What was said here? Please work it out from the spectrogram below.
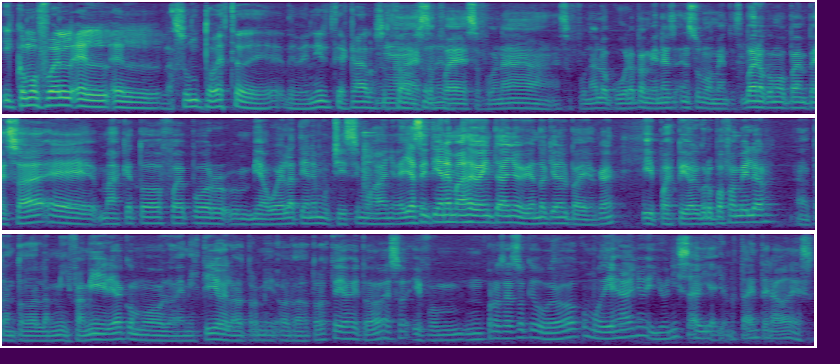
¿Y cómo fue el, el- el asunto asunto este de, de venirte acá a los Estados eso Unidos? fue, eso fue una, eso fue una locura también en, en su momento. Bueno, como para empezar, eh, más que todo fue por mi abuela tiene muchísimos años. Ella sí tiene más de 20 años viviendo aquí en el país, ¿ok? Y pues pidió el grupo familiar, a tanto la- mi familia como lo de mis tíos y los otros, los otros tíos y todo eso. Y fue un, proceso que duró como 10 años y yo ni sabía, yo no estaba enterado de eso.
